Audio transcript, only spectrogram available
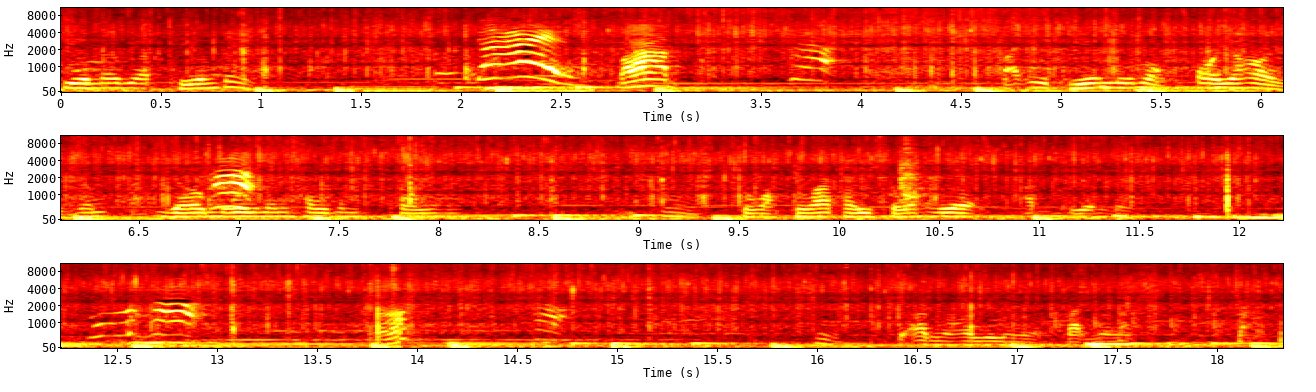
tiền nó bị thiếu thế ba tại vì thiếu ស្រួសស្រួសថៃស្រួសវាអត់ធៀមទេហ៎ស្អិនហើយយើងបាច់ហ្នឹង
